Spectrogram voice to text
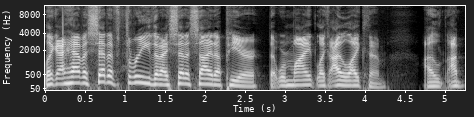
Like I have a set of three that I set aside up here that were my like I like them. I I'm,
